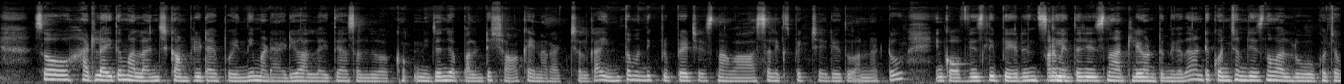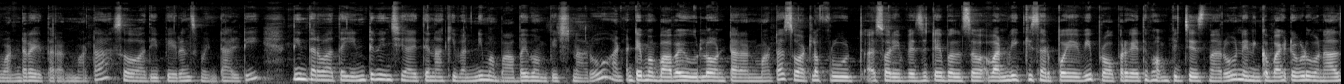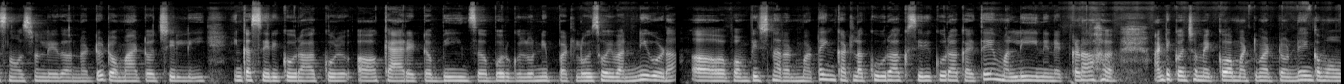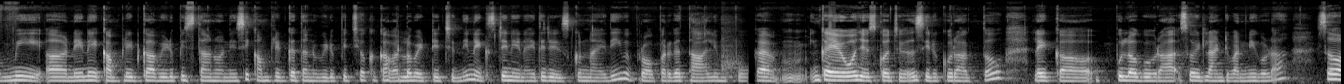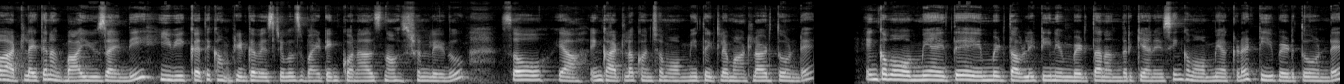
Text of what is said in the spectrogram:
సో అట్లా అయితే మా లంచ్ కంప్లీట్ అయిపోయింది. మా డాడీ వాళ్ళు అయితే అసలు నిజం చెప్పాలంటే షాక్ అయినారు యాక్చువల్గా. ఇంతమందికి ప్రిపేర్ చేసినావా? అసలు ఎక్స్పెక్ట్ చేయలేదు అన్నట్టు. ఇంకా ఆబ్వియస్లీ పేరెంట్స్ మనం ఎంత చేసినా అట్లే ఉంటుంది కదా. అంటే కొంచెం చేసిన వాళ్ళు కొంచెం వండర్ అవుతారు అనమాట సో అది పేరెంట్స్ మెంటాలిటీ. దీని తర్వాత ఇంటి నుంచి అయితే నాకు ఇవన్నీ మా బాబాయ్ పంపించినారు. అంటే మా బాబాయ్ ఊర్లో ఉంటారనమాట సో అట్లా ఫ్రూట్ సారీ వెజిటేబుల్స్ వన్ వీక్కి సరిపోయేవి ప్రాపర్గా అయితే పంపించేసినారు. నేను ఇంకా బయట కూడా కొనాల్సిన అవసరం లేదు అన్నట్టు టొమాటో చిల్లీ ఇంకా సెరికూర ఆకు క్యారెట్ బీన్స్ బొరుగులు నిప్పట్లు సో ఇవన్నీ కూడా పంపించినారనమాట ఇంకా అట్లా కూరాకు సిరికూరాకు అయితే మళ్ళీ నేను ఎక్కడ అంటే కొంచెం ఎక్కువ మట్టి మట్టి ఉండే ఇంకా మా మమ్మీ నేనే కంప్లీట్గా విడిపిస్తాను అనేసి కంప్లీట్గా తను విడిపించి ఒక కవర్లో పెట్టించింది నెక్స్ట్ డే నేనైతే చేసుకున్నా ఇది ప్రాపర్గా తాలింపు ఇంకా ఏవో చేసుకోవచ్చు కదా సిరికూరాకుతో లైక్ పులగూర సో ఇట్లాంటివన్నీ కూడా. సో అట్లయితే నాకు బాగా యూజ్ అయింది. ఈ వీక్ అయితే కంప్లీట్గా వెజిటేబుల్స్ బయట ఇంక కొనాల్సిన అవసరం లేదు. సో యా ఇంకా అట్లా కొంచెం మమ్మీతో ఇట్లా మాట్లాడుతూ ఉండే ఇంకా మా మమ్మీ అయితే ఏం పెడతావులే టీ నేను పెడతాను అందరికీ అనేసి ఇంకా మా మమ్మీ అక్కడ టీ పెడుతూ ఉండే.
